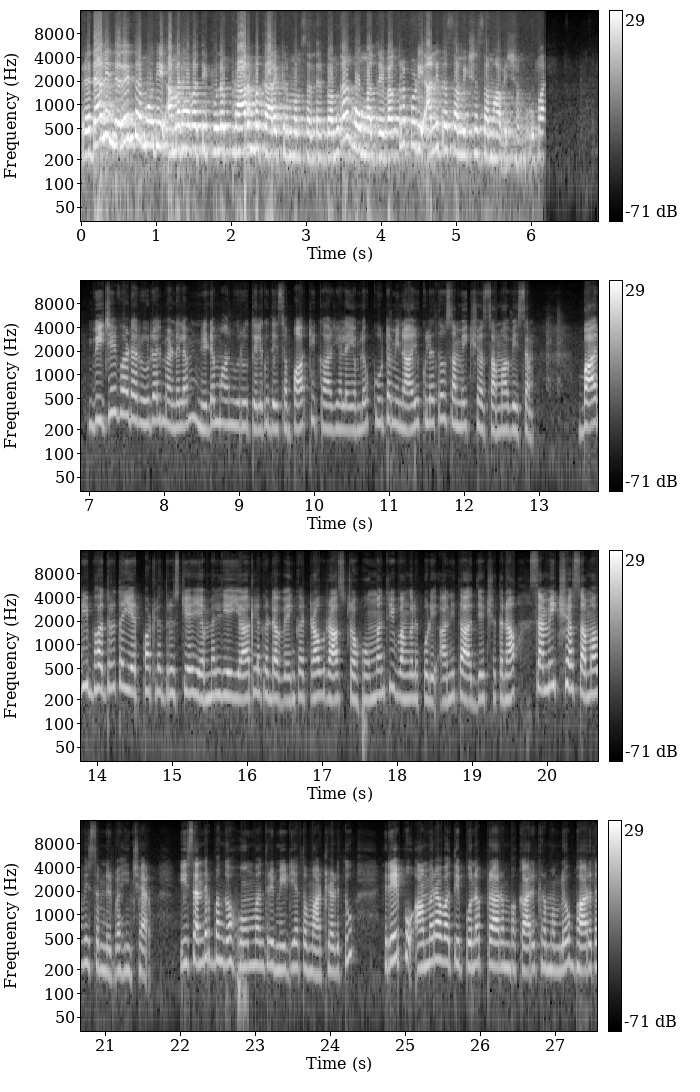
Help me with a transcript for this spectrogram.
ప్రధాని నరేంద్ర మోదీ అమరావతి పునఃప్రారంభ కార్యక్రమం సందర్భంగా హోంమంత్రి వక్రపూడి అనిత సమీక్ష సమావేశం. విజయవాడ రూరల్ మండలం నిడమానూరు తెలుగుదేశం పార్టీ కార్యాలయంలో కూటమి నాయకులతో సమీక్ష సమావేశం. భారీ భద్రత ఏర్పాట్ల దృష్ట్యా ఎమ్మెల్యే యార్లగడ్డ వెంకట్రావు రాష్ట్ర హోంమంత్రి వంగలపూడి అనిత అధ్యక్షతన సమీక్ష సమావేశం నిర్వహించారు. ఈ సందర్భంగా హోంమంత్రి మీడియాతో మాట్లాడుతూ రేపు అమరావతి పునఃప్రారంభ కార్యక్రమంలో భారత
